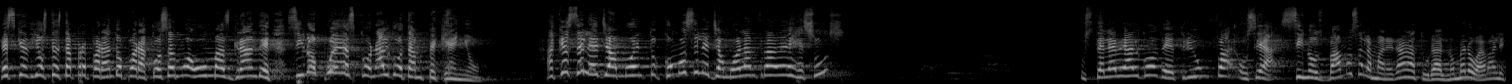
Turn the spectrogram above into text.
Es que Dios te está preparando para cosas aún más grandes. Si no puedes con algo tan pequeño. ¿A qué se le llamó? ¿Cómo se le llamó a la entrada de Jesús? ¿Usted le ve algo de triunfa? O sea, si nos vamos a la manera natural, no me lo va a mal,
